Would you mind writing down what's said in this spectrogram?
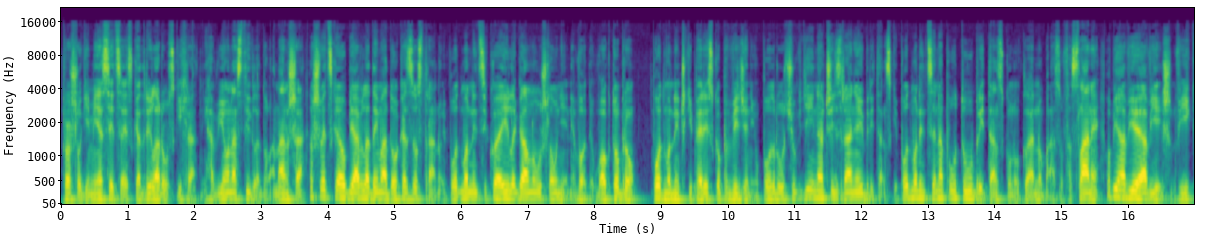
Prošlog je mjeseca eskadrila ruskih ratnih aviona stigla do La Manša, a Švedska je objavila da ima dokaze o stranoj podmornici koja je ilegalno ušla u nje njene vode u oktobru. Podmornički periskop viđen je u području gdje inače izranjaju britanske podmornice na putu u britansku nuklearnu bazu Faslane, objavio je Aviation Week.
